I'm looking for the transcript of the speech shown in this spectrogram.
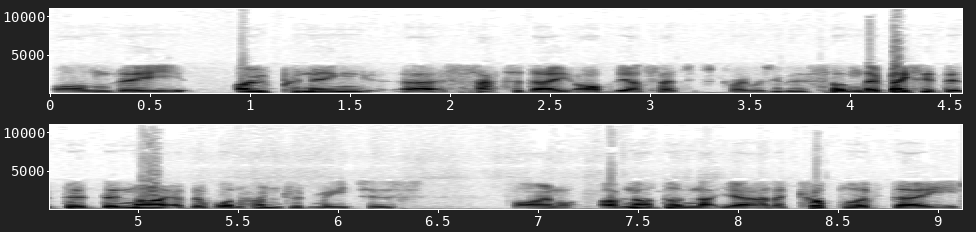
on the opening uh, Saturday of the athletics program, which is this Sunday, basically the, the, the night of the 100 metres final. I've not done that yet. I had a couple of days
